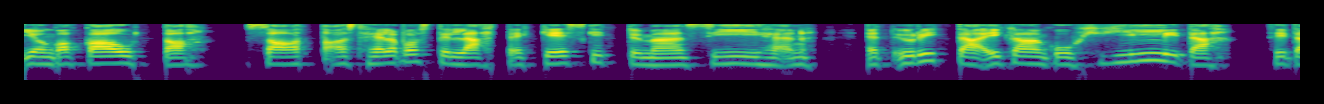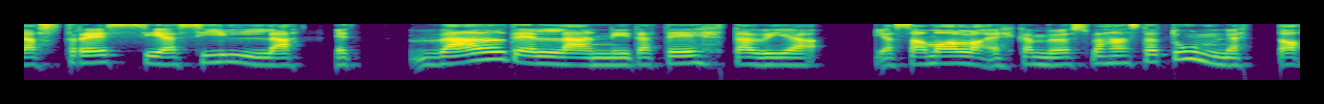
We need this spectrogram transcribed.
jonka kautta saattaa helposti lähteä keskittymään siihen, että yrittää ikään kuin hillitä sitä stressiä sillä, että vältellään niitä tehtäviä ja samalla ehkä myös vähän sitä tunnetta,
